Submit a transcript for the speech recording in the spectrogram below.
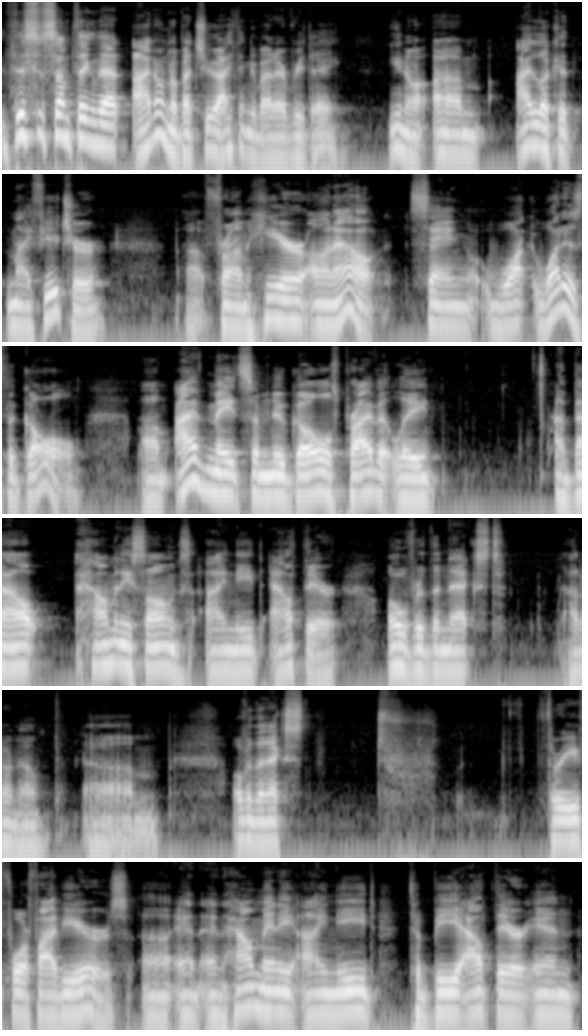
This is something that I don't know about you. I think about every day. You know, um, I look at my future uh, from here on out, saying what what is the goal. Um, I've made some new goals privately about how many songs I need out there over the next, I don't know, um, over the next three, four, five years, uh, and and how many I need to be out there in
